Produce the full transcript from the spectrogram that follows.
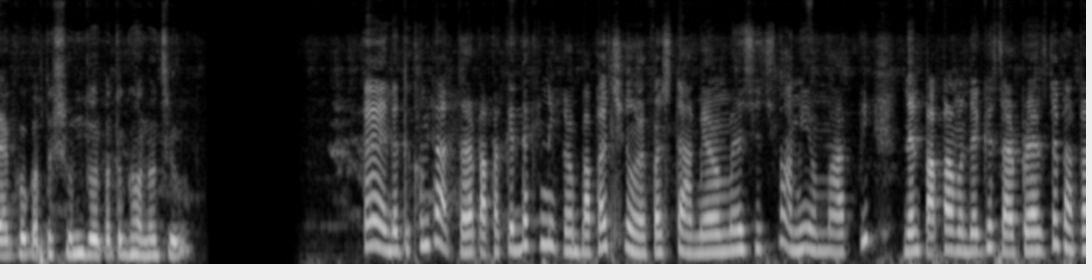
দেখো কত সুন্দর, কত ঘন চুল। হ্যাঁ এতক্ষণ তো আপনারা পাপাকে দেখেনি, কারণ পাপা ছিল আমার ফার্স্টে আমি আমার মা এসেছিল, আমি মা আপি। দেন পাপা আমাদেরকে সারপ্রাইজ দেয়, পাপা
